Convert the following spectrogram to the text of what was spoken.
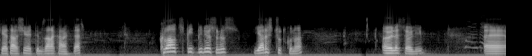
GTA 3'ü yönettiğimiz ana karakter. Cloud Speed biliyorsunuz yarış tutkunu. Öyle söyleyeyim. Ee,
